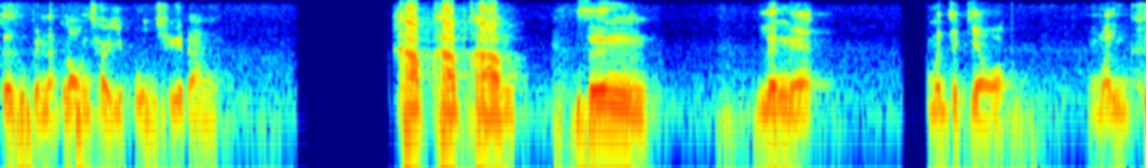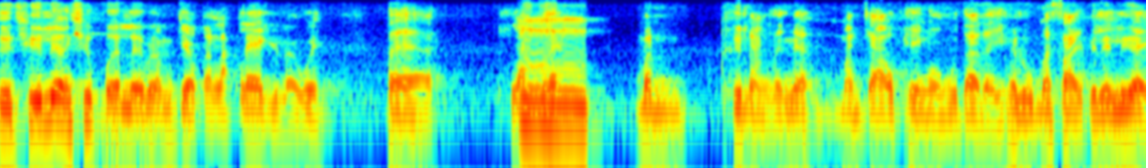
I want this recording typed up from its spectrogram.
ก็คือเป็นนักร้องชาวญี่ปุ่นชื่อดัง ครับครับครับ ซึ่งเรื่องเนี้ย มันจะเกี่ยวกับมันคือชื่อเรื่องชื่อเฟิร์สเลยมันเกี่ยวกับรักแรกอยู่แล้วเว้ยแต่รักแรกอืมมันคือหนังเรื่องเนี้ยมันจะเอาเพลงของอุตาไดฮิคารุมาใส่ไปเรื่อย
